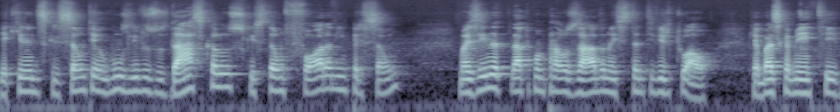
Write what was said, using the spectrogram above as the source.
E aqui na descrição tem alguns livros dos Dáscalos que estão fora de impressão, mas ainda dá para comprar usado na estante virtual, que é basicamente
